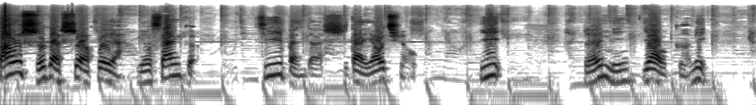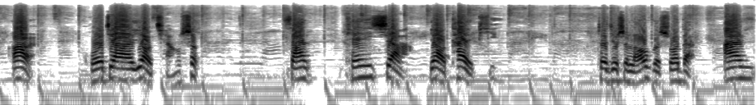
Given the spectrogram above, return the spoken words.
当时的社会啊，有三个基本的时代要求：一、人民要革命；二、国家要强盛；三、天下要太平。这就是老子说的“安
